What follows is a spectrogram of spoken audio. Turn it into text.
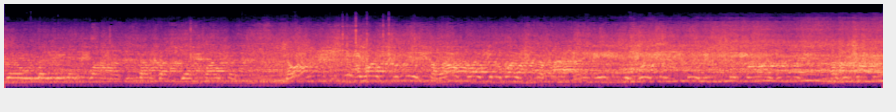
Still leading this one as he comes up. Not away from this, they are breaking away from the pack and it is the as it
